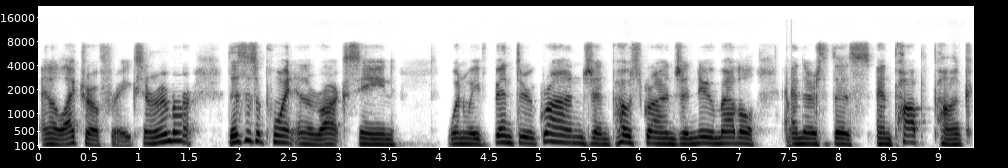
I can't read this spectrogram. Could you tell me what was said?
and electro freaks. And remember, this is a point in the rock scene when we've been through grunge and post grunge and new metal, and there's this and pop punk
